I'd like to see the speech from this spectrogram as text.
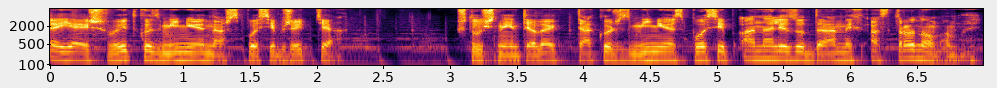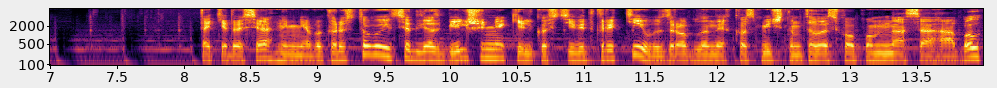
AI швидко змінює наш спосіб життя. Штучний інтелект також змінює спосіб аналізу даних астрономами. Такі досягнення використовуються для збільшення кількості відкриттів, зроблених космічним телескопом NASA Hubble,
